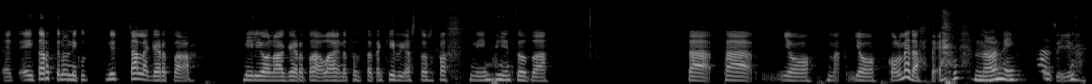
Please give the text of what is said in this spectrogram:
et ei tarvinnut niin kuin, nyt tällä kertaa miljoonaa kertaa lainata tätä kirjastosta, niin, niin tota, tää, tää, joo, mä, joo, kolme tähteä. No niin. siinä.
